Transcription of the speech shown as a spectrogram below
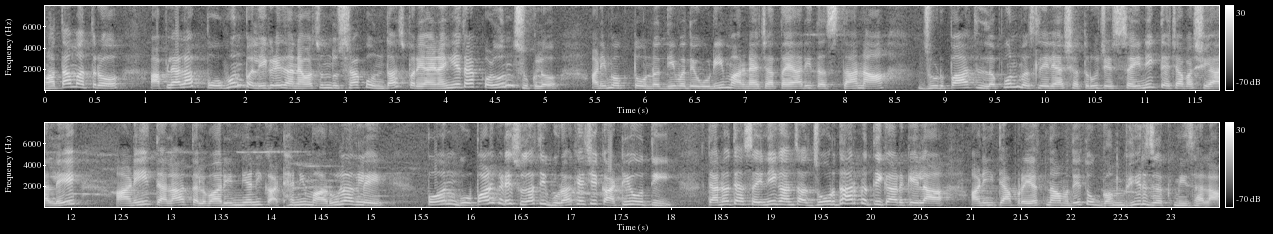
आता मात्र आपल्याला पोहून पलीकडे जाण्यापासून दुसरा कोणताच पर्याय नाही हे त्याला कळून चुकलं. आणि मग तो नदीमध्ये उडी मारण्याच्या तयारीत असताना झुडपात लपून बसलेल्या शत्रूचे सैनिक त्याच्यापाशी आले आणि त्याला तलवारींनी आणि काठ्यांनी मारू लागले. पण गोपाळकडे सुद्धा ती गुराख्याची काठी होती. त्यानं त्या सैनिकांचा जोरदार प्रतिकार केला आणि त्या प्रयत्नामध्ये तो गंभीर जखमी झाला.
